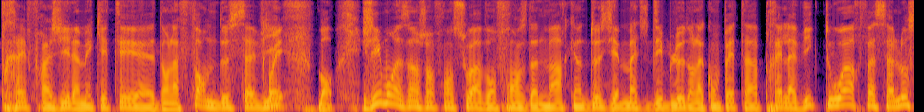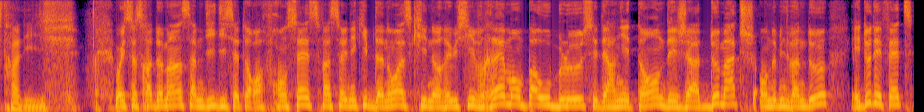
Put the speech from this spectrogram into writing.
très fragile, un mec qui était euh, dans la forme de sa vie. Bon, j'ai moins un Jean-François avant France-Danemark, un deuxième match des Bleus dans la compète après la victoire face à l'Australie. Oui, ce sera demain, samedi, 17h heure française, face à une équipe danoise qui ne réussit vraiment pas au bleu ces derniers temps. Déjà deux matchs en 2022 et deux défaites.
